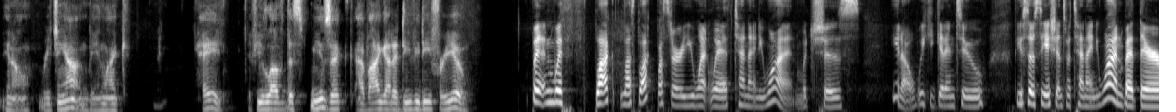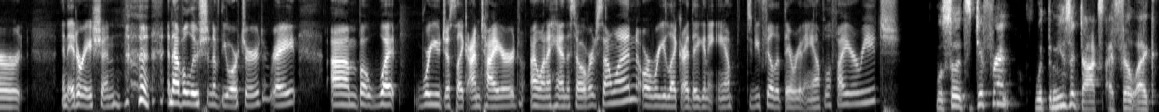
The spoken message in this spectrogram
you know, reaching out and being like, hey, if you love this music, have I got a DVD for you? But and with Black Last Blockbuster, you went with 1091, which is, you know, we could get into the associations with 1091, but they're an iteration, an evolution of the orchard, right? Um, but what were you just like? I'm tired. I want to hand this over to someone, or were you like, are they going to amp? Did you feel that they were going to amplify your reach? Well, so it's different with the music docs. I feel like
